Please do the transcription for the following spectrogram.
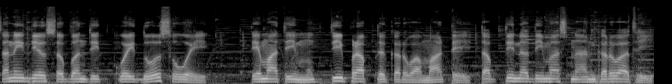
શનિદેવ સંબંધિત કોઈ દોષ હોય તેમાંથી મુક્તિ પ્રાપ્ત કરવા માટે તપતી નદીમાં સ્નાન કરવાથી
